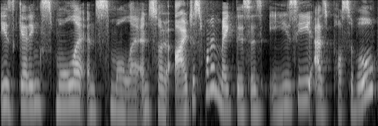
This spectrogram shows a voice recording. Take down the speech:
is getting smaller and smaller. And so I just want to make this as easy as possible.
